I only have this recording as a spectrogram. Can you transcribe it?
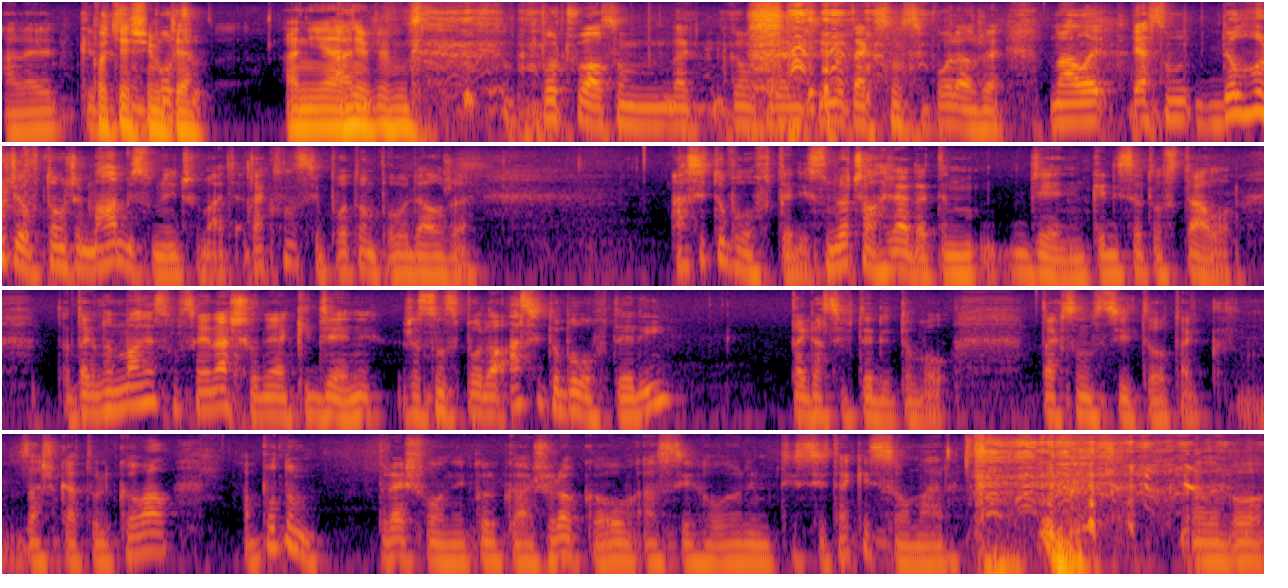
Ale keď Poteším som počul, ťa. Ani ja neviem. Počúval som na konferencii, tak som si povedal, že no ale ja som dlho žil v tom, že mal by som niečo mať. A tak som si potom povedal, že asi to bolo vtedy. Som začal hľadať ten deň, kedy sa to stalo. A tak normálne som sa aj našiel nejaký deň, že som si povedal, asi to bolo vtedy, tak asi vtedy to bol. Tak som si to tak zaškatulkoval a potom prešlo niekoľko až rokov a si hovorím, ty si taký somar. Lebo,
